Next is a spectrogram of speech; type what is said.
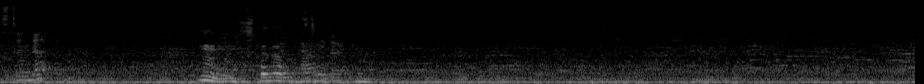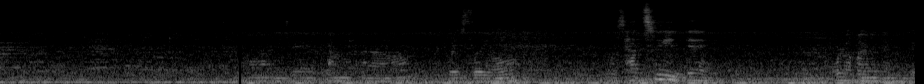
Standard? 응. 스탠다드. Standard. 아, 이제 방에 하나 구했어요. 4층인데 올라가야 되는데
